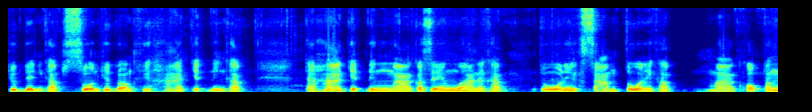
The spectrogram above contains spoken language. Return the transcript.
ชุดเด่นครับ ส่วนชุดรองคือ 5 7 1 ครับ ถ้า 5 7 1 มาก็แสดงว่านะครับ ตัวเลข 3 ตัวนี่ครับ มาครบทั้ง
